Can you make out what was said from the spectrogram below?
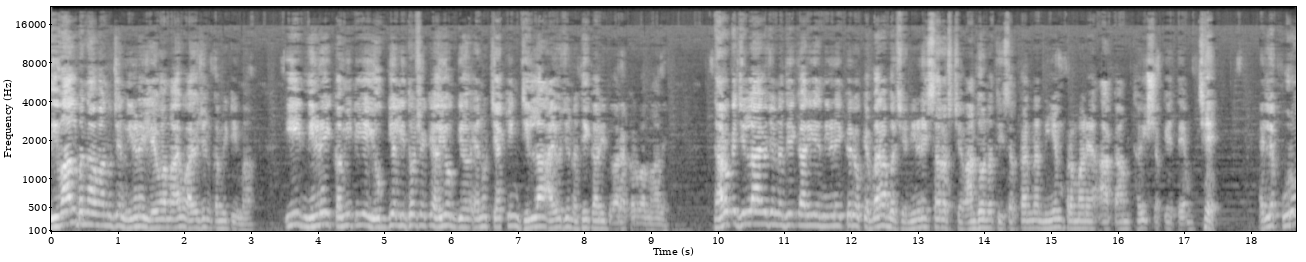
દિવાલ બનાવવાનું જે નિર્ણય લેવામાં આવ્યો આયોજન કમિટીમાં એ નિર્ણય કમિટીએ યોગ્ય લીધો છે કે અયોગ્ય એનું ચેકિંગ જિલ્લા આયોજન અધિકારી દ્વારા કરવામાં આવે. ધારો કે જિલ્લા આયોજન અધિકારીએ નિર્ણય કર્યો કે બરાબર છે, નિર્ણય સરસ છે, વાંધો નથી, સરકારના નિયમ પ્રમાણે આ કામ થઈ શકે તેમ છે. એટલે પૂર્વ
